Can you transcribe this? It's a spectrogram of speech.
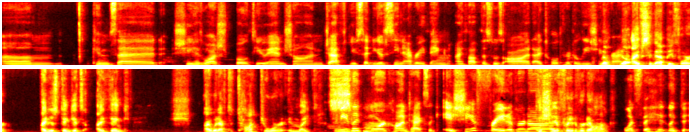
Um, Kim said she has watched both you and Sean. Jeff, you said you have seen everything. I thought this was odd. I told her to leash and no, cry. no, I've seen that before. I just think it's. I think I would have to talk to her and like. we need see- like more context. Like, is she afraid of her dog? Is she afraid of her dog? What's the hit? Like, the,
